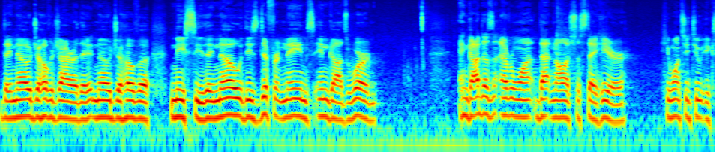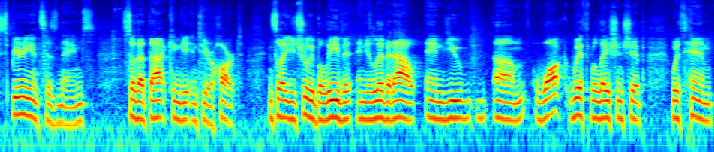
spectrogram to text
They know Jehovah Jireh, they know Jehovah Nisi, they know these different names in God's Word. And God doesn't ever want that knowledge to stay here. He wants you to experience His names so that that can get into your heart and so that you truly believe it and you live it out and you um, walk with relationship with Him.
